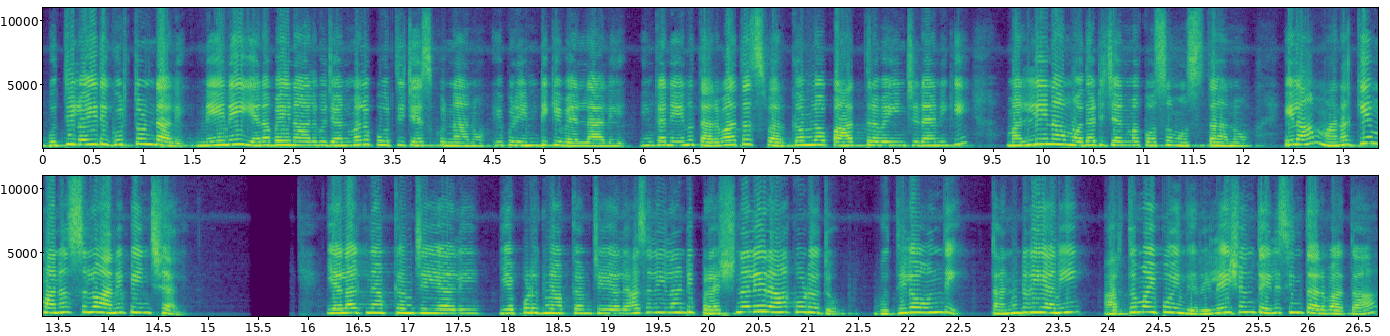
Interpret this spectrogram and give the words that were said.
బుద్ధిలో ఇది గుర్తుండాలి. నేనే ఎనభై నాలుగు జన్మలు పూర్తి చేసుకున్నాను. ఇప్పుడు ఇంటికి వెళ్ళాలి. ఇంకా నేను తర్వాత స్వర్గంలో పాత్ర వహించడానికి మళ్ళీ నా మొదటి జన్మ కోసం వస్తాను. ఇలా మనకే మనస్సులో అనిపించాలి. ఎలా జ్ఞాపకం చేయాలి? ఎప్పుడు జ్ఞాపకం చేయాలి? అసలు ఇలాంటి ప్రశ్నలే రాకూడదు. బుద్ధిలో ఉంది. తండ్రి అని అర్థమైపోయింది. రిలేషన్ తెలిసిన తర్వాత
